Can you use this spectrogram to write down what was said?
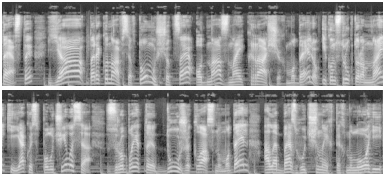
тести, я переконався в тому, що це одна з найкращих модельок, і конструкторам Nike якось получилося зробити дуже класну модель, але без гучних технологій,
